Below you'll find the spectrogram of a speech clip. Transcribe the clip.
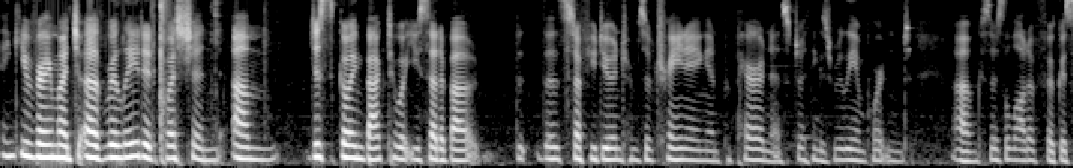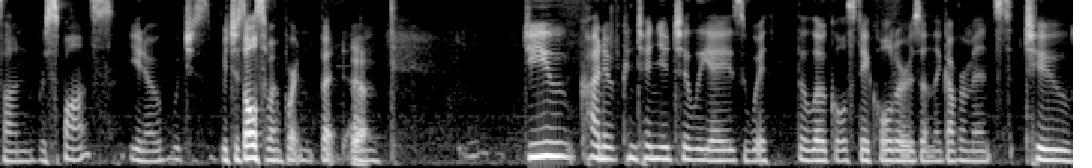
Thank you very much. A related question. Um, just going back to what you said about the, the, stuff you do in terms of training and preparedness, which I think is really important, because um, there's a lot of focus on response, you know, which is which is also important. But um, yeah. do you kind of continue to liaise with the local stakeholders and the governments to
